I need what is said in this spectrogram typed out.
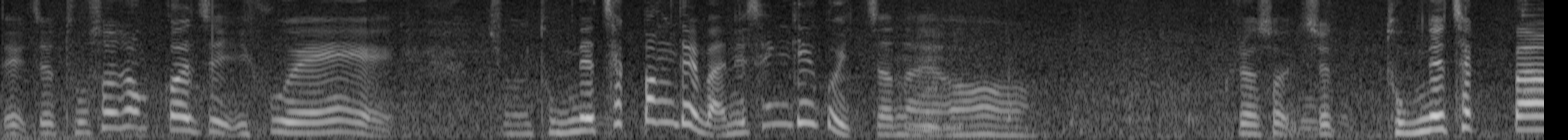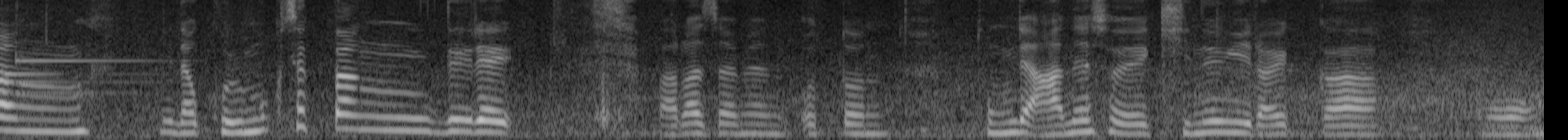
근데 이제 도서정까지 이후에 좀 동네 책방들 많이 생기고 있잖아요. 그래서 이제 동네 책방이나 골목 책방들의 말하자면 어떤 동네 안에서의 기능이랄까 뭐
